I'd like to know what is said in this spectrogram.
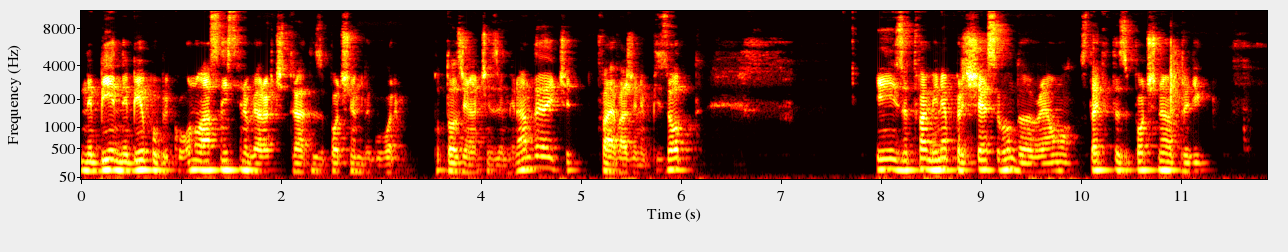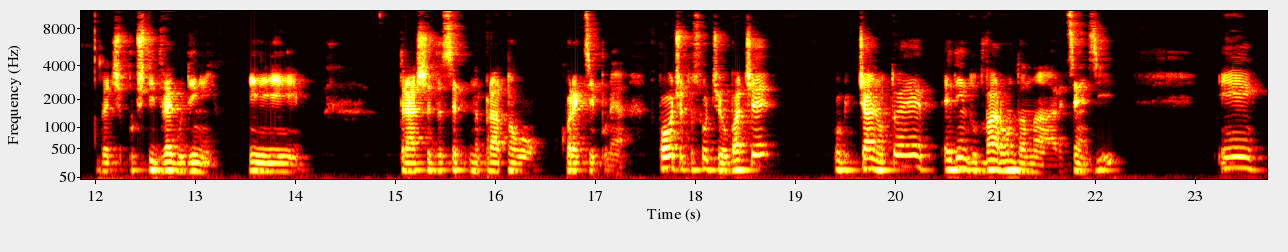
не би, не би е публикувал, но аз наистина вярвах, че трябва да започнем да говорим по този начин за Миранда и че това е важен епизод. И затова мина през 6 рунда. Реално статията започна преди вече почти 2 години и трябваше да се направят много корекции по нея. В повечето случаи обаче обичайното е един до два рунда на рецензии и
